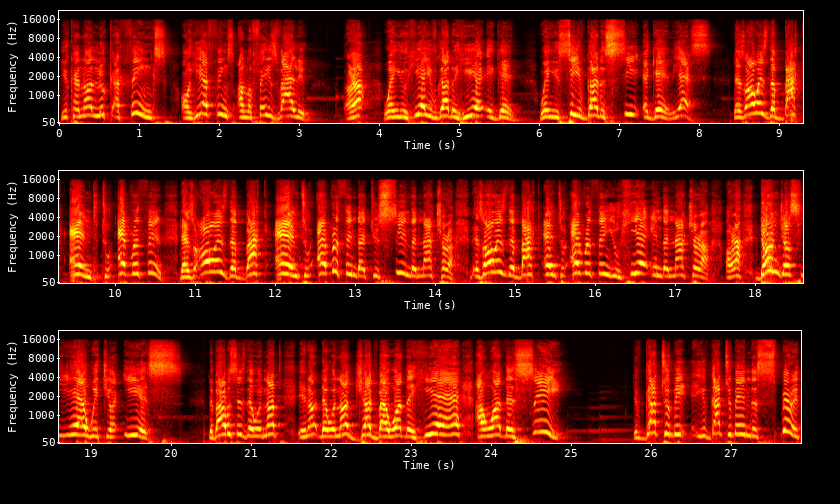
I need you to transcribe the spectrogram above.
you cannot look at things or hear things on a face value. All right? When you hear, you've got to hear again. When you see, you've got to see again. Yes. There's always the back end to everything. There's always the back end to everything that you see in the natural. There's always the back end to everything you hear in the natural. All right. Don't just hear with your ears. The Bible says they will not, you know, they will not judge by what they hear and what they see. You've got to be you've got to be in the spirit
